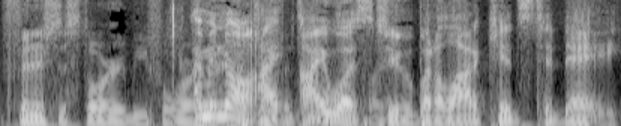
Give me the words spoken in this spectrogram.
finish the story before. I mean, no, jump I, I was too, but a lot of kids today,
